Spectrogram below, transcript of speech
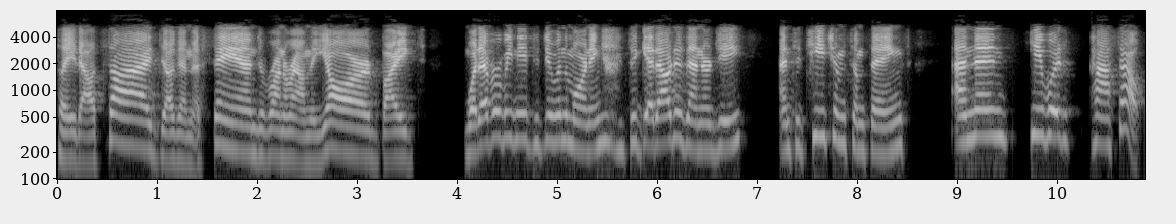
played outside, dug in the sand, run around the yard, biked, whatever we need to do in the morning to get out his energy and to teach him some things and then he would pass out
